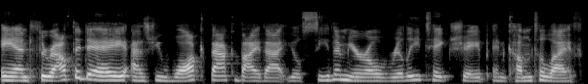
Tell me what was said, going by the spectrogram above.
And throughout the day, as you walk back by that, you'll see the mural really take shape and come to life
